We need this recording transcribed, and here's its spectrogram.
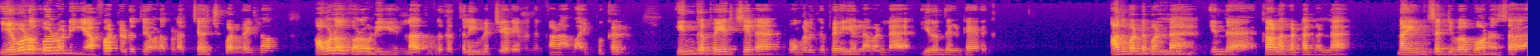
எவ்வளோக்கு எவ்வளோ நீங்கள் எஃபர்ட் எடுத்து எவ்வளோ கூட சர்ச் பண்ணுறீங்களோ அவ்வளோக்கு எவ்வளோ நீங்கள் எல்லா விதத்துலையும் வெற்றி அடைவதற்கான வாய்ப்புகள் இந்த பயிற்சியில் உங்களுக்கு பெரிய லெவலில் இருந்துக்கிட்டே இருக்கு. அது மட்டுமல்ல இந்த காலகட்டங்களில் நான் இன்சென்டிவாக போனஸாக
